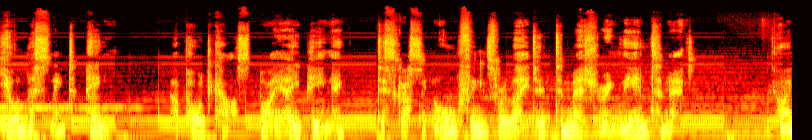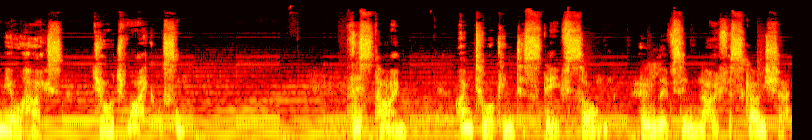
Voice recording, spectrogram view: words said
You're listening to Ping, a podcast by APNIC discussing all things related to measuring the internet. I'm your host, George Michaelson. This time, I'm talking to Steve Song, who lives in Nova Scotia,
